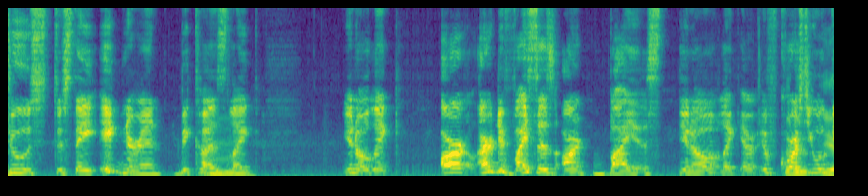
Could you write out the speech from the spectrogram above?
choose to stay ignorant because Mm. like you know like our our devices aren't biased you know like of course is- you will yeah.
